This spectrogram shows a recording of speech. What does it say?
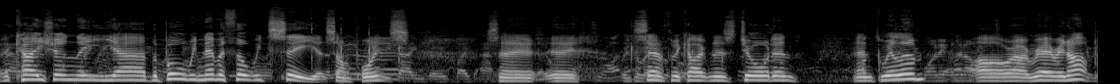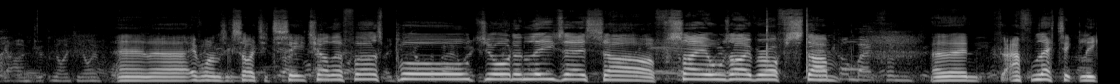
occasion. The uh, the ball we never thought we'd see at some points. So uh, Southwick openers Jordan and Gwilym are uh, rearing up, and uh, everyone's excited to see each other. First ball, Jordan leaves it off, sails over off stump, and then athletically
